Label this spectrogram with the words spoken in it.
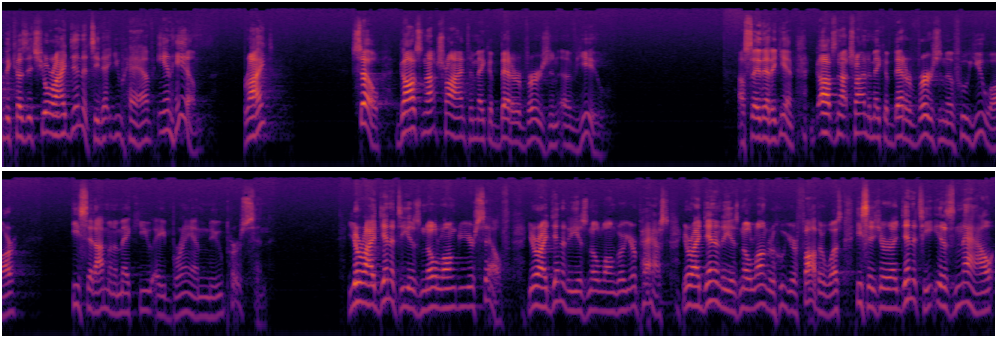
Because it's your identity that you have in Him, right? So, God's not trying to make a better version of you. I'll say that again. God's not trying to make a better version of who you are. He said, I'm going to make you a brand new person. Your identity is no longer yourself. Your identity is no longer your past. Your identity is no longer who your father was. He says, Your identity is now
